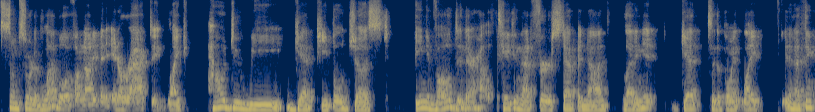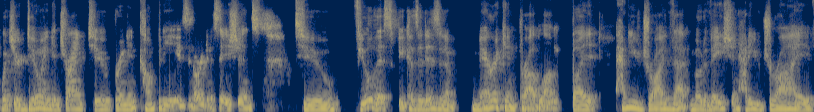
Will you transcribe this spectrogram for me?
some sort of level if i'm not even interacting? Like how do we get people just being involved in their health taking that first step and not letting it get to the point? Like and i think what you're doing and trying to bring in companies and organizations to fuel this because it is an American problem. But how do you drive that motivation? How do you drive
